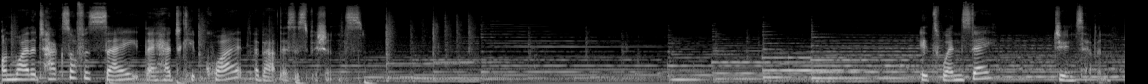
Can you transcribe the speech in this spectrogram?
on why the tax office say they had to keep quiet about their suspicions. It's Wednesday, June 7.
